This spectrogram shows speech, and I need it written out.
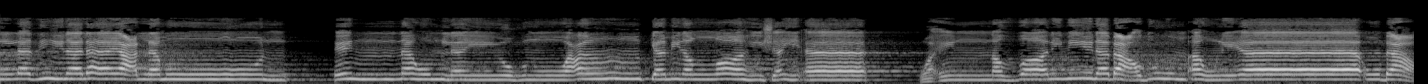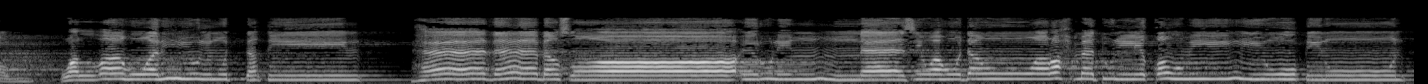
الذين لا يعلمون إنهم لن يغنوا عنك من الله شيئا وإن الظالمين بعضهم أولياء بعض والله ولي المتقين هذا بصائر للناس وهدى ورحمة لقوم يوقنون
